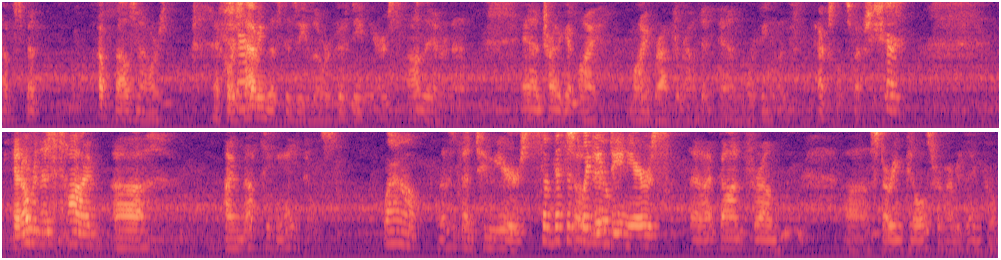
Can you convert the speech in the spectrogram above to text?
I've spent a couple thousand hours, of course, Sure. having this disease over 15 years on the internet and trying to get my mind wrapped around it and working with excellent specialists. Sure. And over this time, uh, I'm not taking any pills. Wow. This has been two years. So this is so when you. 15 years, uh, I've gone from uh, starting pills from everything from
